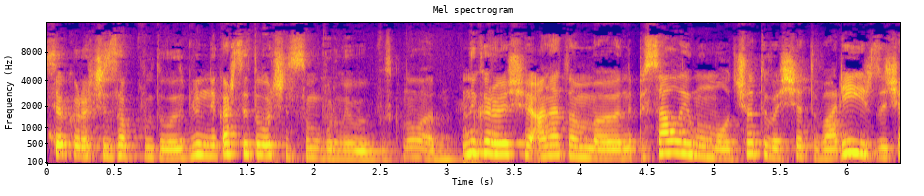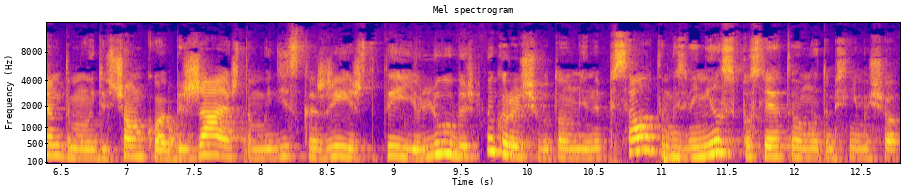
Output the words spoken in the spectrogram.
Все, короче, запуталось. Блин, мне кажется, это очень сумбурный выпуск. Ну ладно. Ну, короче, она там э, написала ему, мол, что ты вообще творишь, зачем ты мою девчонку обижаешь, там, иди скажи, что ты ее любишь. Ну, короче, вот он мне написал, там, извинился. После этого мы там с ним еще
